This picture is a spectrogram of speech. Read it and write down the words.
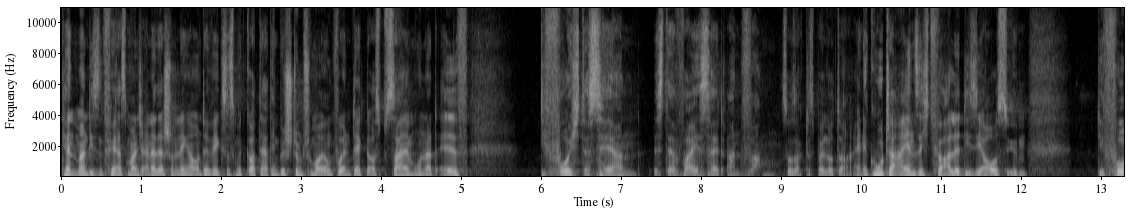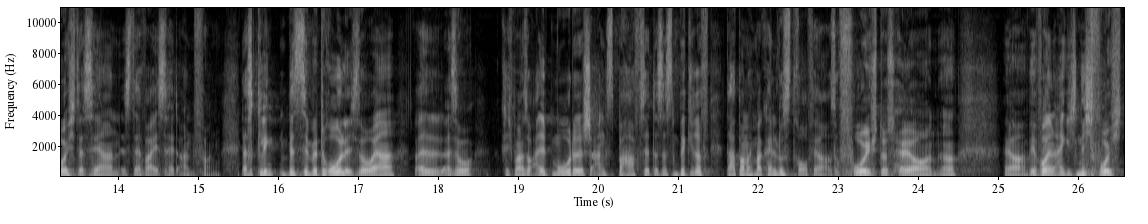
kennt man diesen Vers, manch einer, der schon länger unterwegs ist mit Gott, der hat ihn bestimmt schon mal irgendwo entdeckt aus Psalm 111. Die Furcht des Herrn ist der Weisheit Anfang. So sagt es bei Luther. Eine gute Einsicht für alle, die sie ausüben. Die Furcht des Herrn ist der Weisheit Anfang. Das klingt ein bisschen bedrohlich so, ja? Also kriegt man so altmodisch, angstbehaftet. Das ist ein Begriff, da hat man manchmal keine Lust drauf, ja? Also Furcht des Herrn. Ja, ja wir wollen eigentlich nicht Furcht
